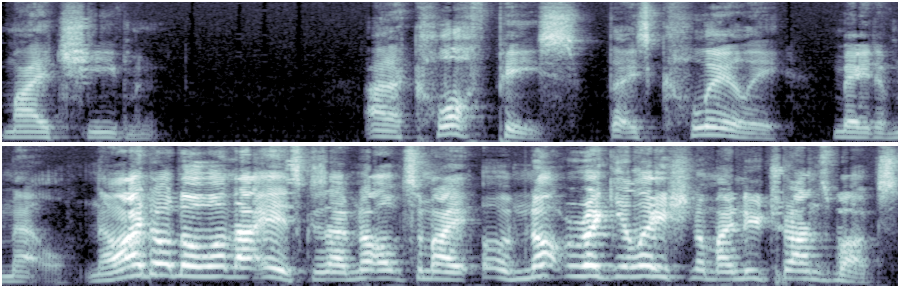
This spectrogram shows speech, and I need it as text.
my achievement. And a cloth piece that is clearly made of metal. Now, I don't know what that is because I'm not up to my... I'm not regulation on my new transbox.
